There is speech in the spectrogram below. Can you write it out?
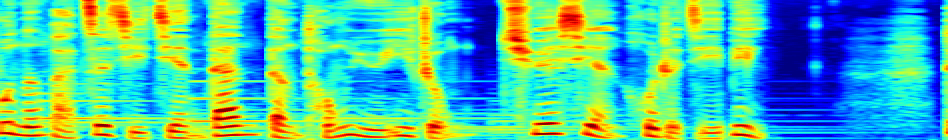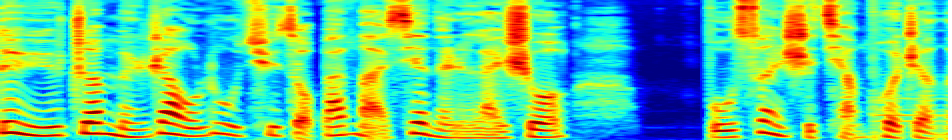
不能把自己简单等同于一种缺陷或者疾病。对于专门绕路去走斑马线的人来说，不算是强迫症，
